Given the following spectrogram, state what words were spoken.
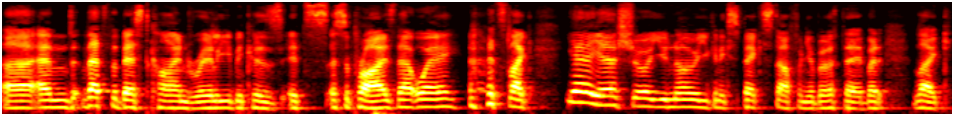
Uh, and that's the best kind, really, because it's a surprise that way. it's like, yeah, yeah, sure, you know, you can expect stuff on your birthday, but like,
